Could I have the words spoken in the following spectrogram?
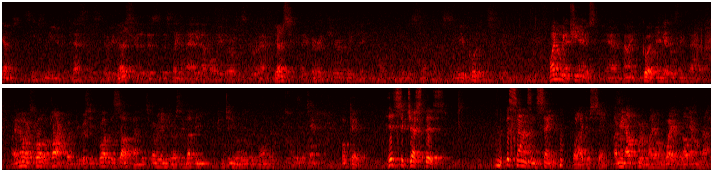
Yes. It Seems to me you could test this theory. Yes. Make sure that this, this thing of adding up all these rows is correct. Yes? By very carefully taking all little segments. You could. Why don't we And- cheat and- this? And, All right, good. and get those things down. I know it's 12 o'clock, but because he brought this up and it's very interesting, let me continue a little bit longer. Okay. His suggests this. This sounds insane, what I just said. I mean, I'll put it my own way, but I'll come back.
